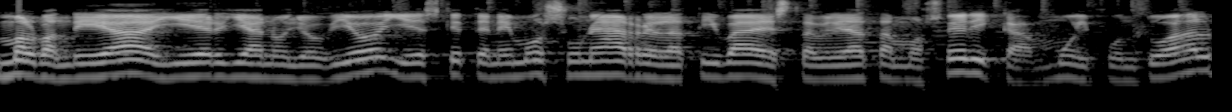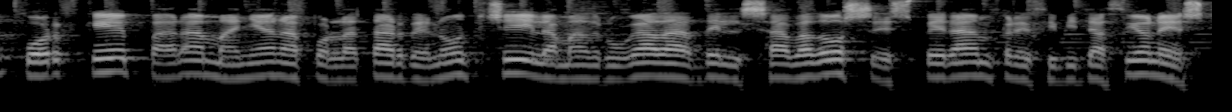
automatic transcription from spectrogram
Muy buen día, ayer ya no llovió y es que tenemos una relativa estabilidad atmosférica muy puntual porque para mañana por la tarde-noche y la madrugada del sábado se esperan precipitaciones.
